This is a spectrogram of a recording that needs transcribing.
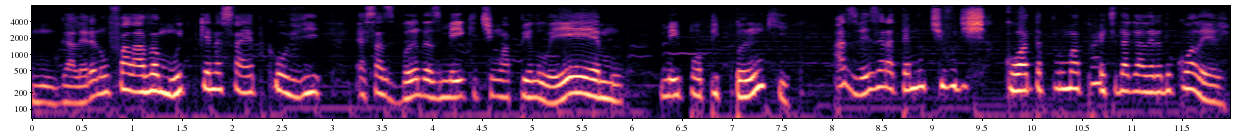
Hum, Galera não falava muito porque nessa época eu ouvi essas bandas meio que tinham um apelo emo, meio pop punk. Às vezes era até motivo de chacota por uma parte da galera do colégio.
